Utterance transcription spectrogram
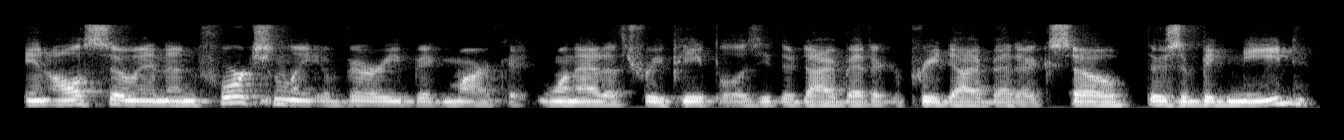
and also in unfortunately a very big market one out of three people is either diabetic or pre-diabetic so there's a big need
